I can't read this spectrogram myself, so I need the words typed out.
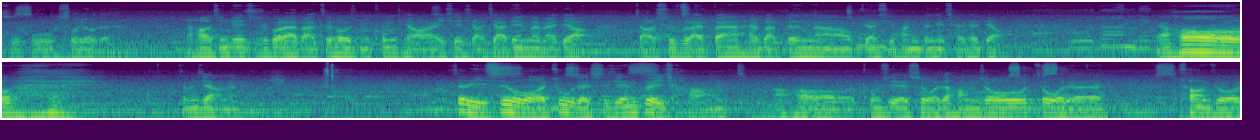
几乎所有的。然后今天只是过来把最后什么空调啊、一些小家电卖卖掉，找师傅来搬，还要把灯啊，我比较喜欢的灯给拆拆掉。然后，唉，怎么讲呢？这里是我住的时间最长，然后同时也是我在杭州做的创作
